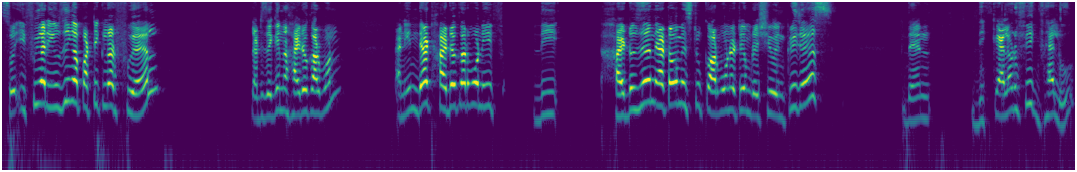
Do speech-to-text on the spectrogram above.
so if we are using a particular fuel that is again a hydrocarbon and in that hydrocarbon if the hydrogen atom is to carbon atom ratio increases then the calorific value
